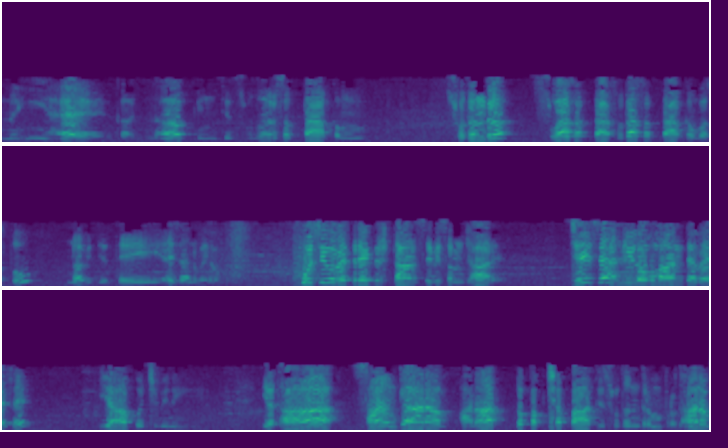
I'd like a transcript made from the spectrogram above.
नहीं है। न किंचित स्वतंत्र सत्ता कम, स्वतंत्र, स्वसत्ता स्वतः सत्ता का वस्तु न विद्यते। ऐसा नहीं उसी को व्यतिरिक दृष्टांत से भी समझा रहे जैसे अन्य लोग मानते वैसे, यह कुछ भी नहीं है। यथा सांख्यानाम अनात्म पक्षपात स्वतंत्र प्रधानम।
